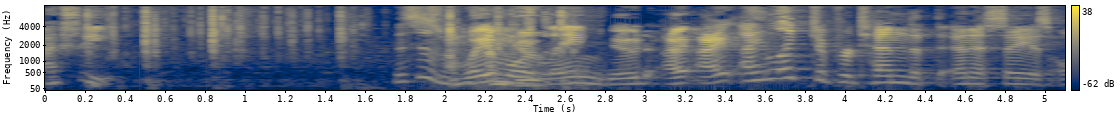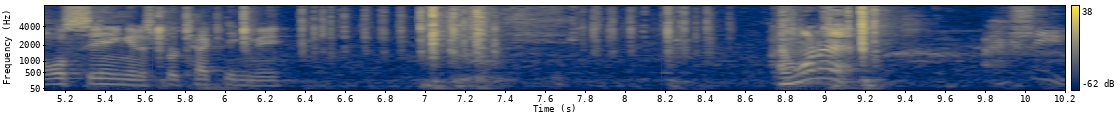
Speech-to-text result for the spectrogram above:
actually, this is I'm- way I'm more Goog- lame, dude. I, I I like to pretend that the NSA is all seeing and is protecting me. I want to actually.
